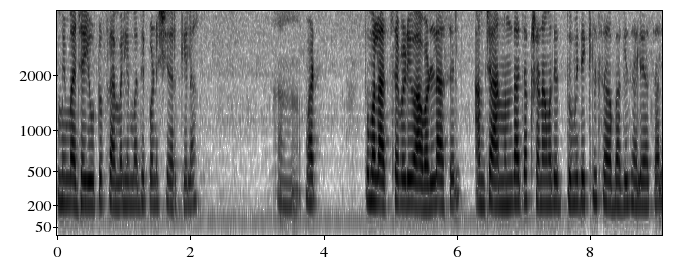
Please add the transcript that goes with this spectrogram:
मी माझ्या यूट्यूब फॅमिलीमध्ये पण शेअर केला. वाट तुम्हाला आजचा व्हिडिओ आवडला असेल आमच्या आनंदाच्या क्षणामध्ये तुम्ही देखील सहभागी झाले असाल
